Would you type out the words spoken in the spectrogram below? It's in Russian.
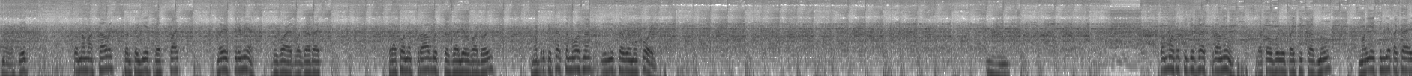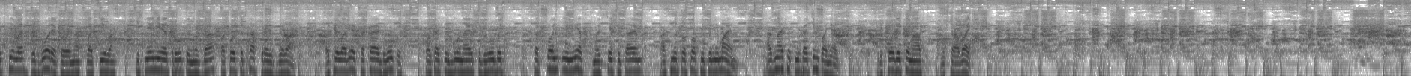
снова здесь. Что нам осталось, только есть да спать. Но и в тюрьме бывает благодать. Дракон и вправду все залил водой, но причащаться можно и рисовой мукой. Кто может удержать страну, готовую пойти ко дну? В моей семье такая сила, ведь горе, кое нас платила. Стеснение, труд и нужда покой в сердцах произвела. О, человек, какая глупость, толкать судьбу на эту грубость. Как конь и мест мы все читаем, а смысла слов не понимаем. А значит, не хотим понять. Приходится нас муштровать.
